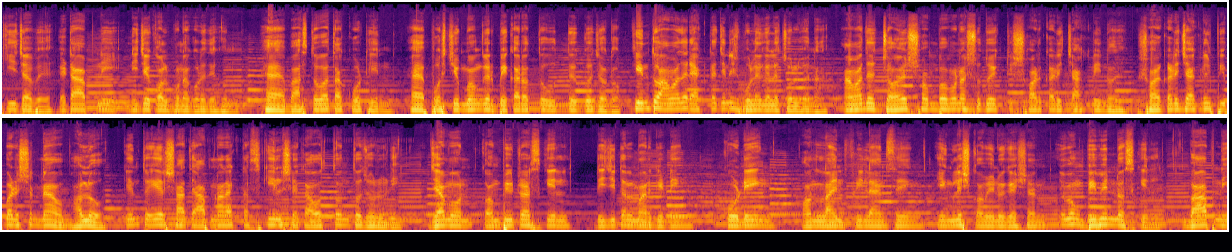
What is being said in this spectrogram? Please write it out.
কি যাবে? এটা আপনি নিজে কল্পনা করে দেখুন। হ্যাঁ বাস্তবতা কঠিন। হ্যাঁ পশ্চিমবঙ্গের বেকারত্ব উদ্বেগজনক। কিন্তু আমাদের একটা জিনিস ভুলে গেলে চলবে না। আমাদের জয়ের সম্ভাবনা শুধু একটি সরকারি চাকরি নয়। সরকারি চাকরির প্রিপারেশন নাও ভালো, কিন্তু এর সাথে আপনার একটা স্কিল শেখা অত্যন্ত জরুরি। যেমন computer skill digital marketing coding online freelancing English communication এবং বিভিন্ন স্কিল বা আপনি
